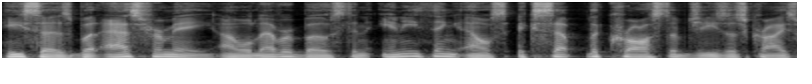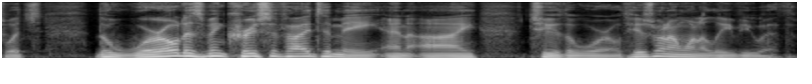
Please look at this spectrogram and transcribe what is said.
He says, "But as for me, I will never boast in anything else except the cross of Jesus Christ, which the world has been crucified to me and I to the world." Here's what I want to leave you with.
